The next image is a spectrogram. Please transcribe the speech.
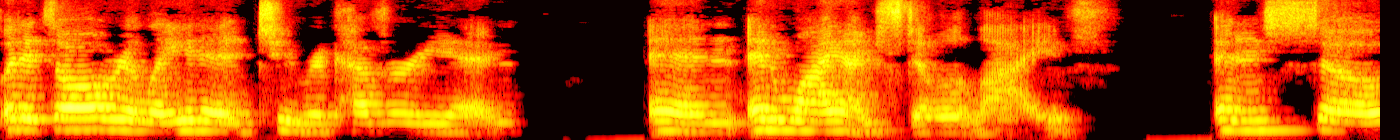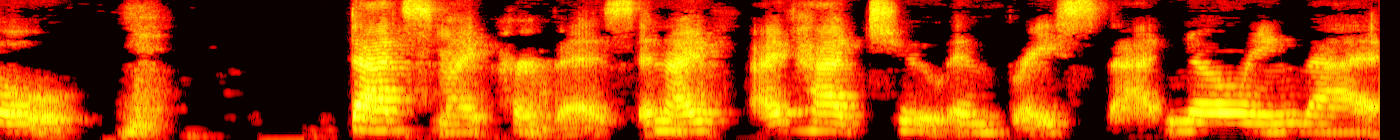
but it's all related to recovery and and and why I'm still alive. And so that's my purpose and I've I've had to embrace that knowing that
